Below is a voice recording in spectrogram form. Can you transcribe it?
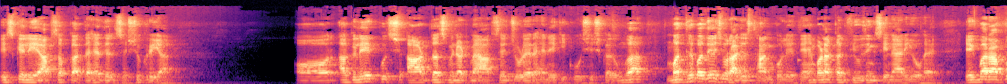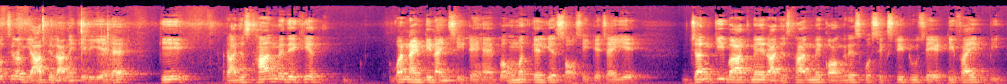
इसके लिए आप सबका तहे दिल से शुक्रिया। अगले कुछ आठ दस मिनट में आपसे जुड़े रहने की कोशिश करूँगा। मध्य प्रदेश और राजस्थान को लेते हैं। बड़ा कंफ्यूजिंग सिनेरियो है। एक बार आपको सिर्फ़ याद दिलाने के लिए है कि राजस्थान में देखिए 199 सीटें हैं। बहुमत के लिए 100 सीटें चाहिए। जन की बात में राजस्थान में कांग्रेस को 62 से 85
